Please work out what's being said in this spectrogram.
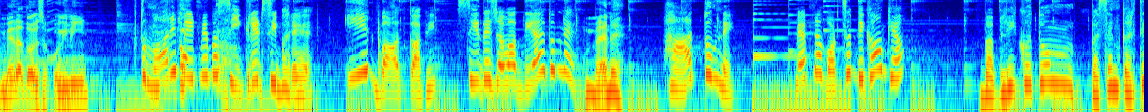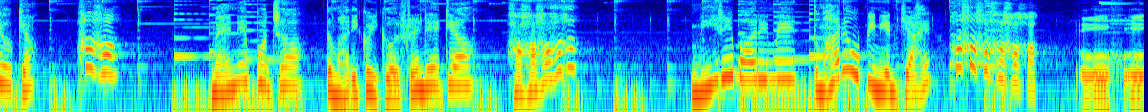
मेरा तो ऐसा कोई नहीं है। तुम्हारे तो- पेट में बस सीक्रेट सी भरे हैं। एक बात का भी सीधे जवाब दिया है तुमने? मैंने? हाँ तुमने। मैं अपना व्हाट्सएप दिखाऊँ क्या? बबली को तुम पसंद करते हो क्या? हाँ हाँ। मैंने पूछा तुम्हारी कोई गर्लफ्रेंड है क्या? हाँ, हाँ हाँ हाँ हाँ मेरे बारे में तुम्हारा ओपिनियन क्या है हाँ हाँ हाँ हाँ हा। ओहो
